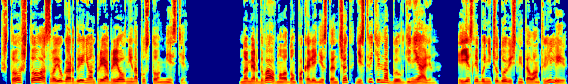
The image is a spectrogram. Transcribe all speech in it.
Что-что, а свою гордыню он приобрел не на пустом месте. Номер два в молодом поколении Стэнчет действительно был гениален. И если бы не чудовищный талант Лилии,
